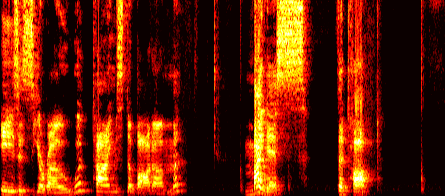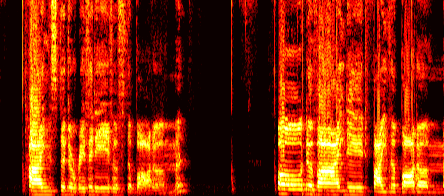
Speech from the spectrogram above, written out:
is zero times the bottom minus the top times the derivative of the bottom all divided by the bottom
